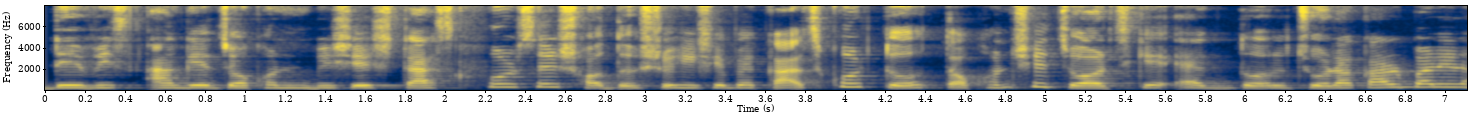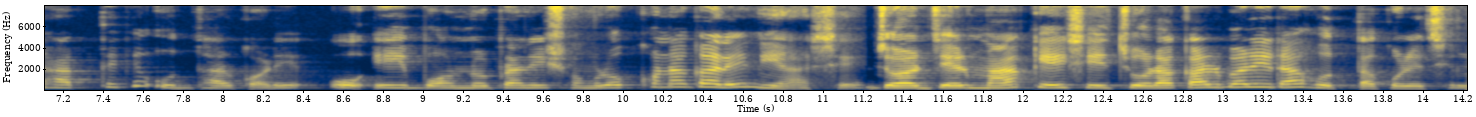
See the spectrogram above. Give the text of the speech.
ডেভিস আগে যখন বিশেষ টাস্ক ফোর্সের সদস্য হিসেবে কাজ করত, তখন সে জর্জকে একদল চোরা কারবারির হাত থেকে উদ্ধার করে ও এই বন্যপ্রাণী সংরক্ষণাগারে নিয়ে আসে। জর্জের মাকে সেই চোরা কারবারিরা হত্যা করেছিল।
